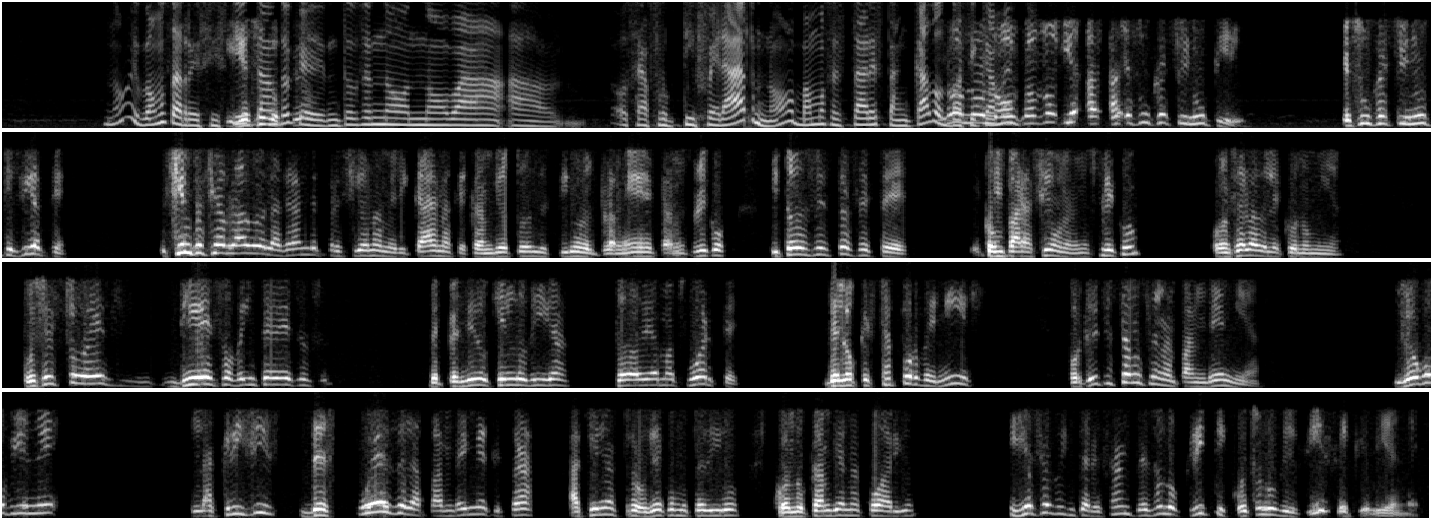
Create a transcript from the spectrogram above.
No, y vamos a resistir tanto que entonces no, no va a, o sea, fructiferar, ¿no? Vamos a estar estancados, básicamente. No, no, no, es un gesto inútil. Es un gesto inútil, fíjate. Siempre se ha hablado de la Gran Depresión americana que cambió todo el destino del planeta, ¿me explico? Y todas estas este, comparaciones, ¿me explico? Con se habla de la economía. Pues esto es 10 o 20 veces, dependiendo quién lo diga, todavía más fuerte de lo que está por venir. Porque ahorita estamos en la pandemia. Luego viene la crisis después de la pandemia que está aquí en la astrología, como te digo, cuando cambian acuario. Y eso es lo interesante, eso es lo crítico, eso es lo difícil que viene.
